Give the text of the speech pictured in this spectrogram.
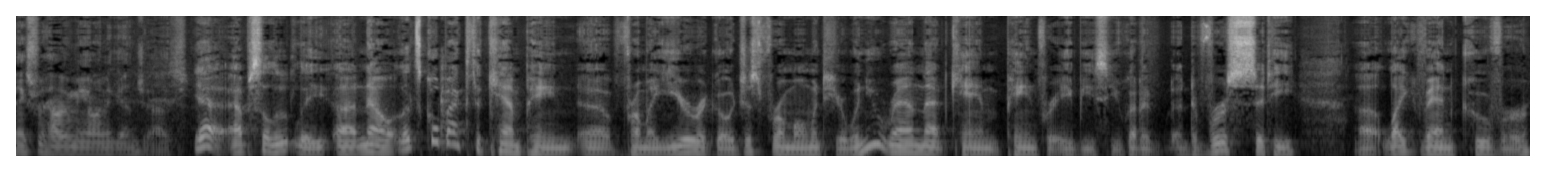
Thanks for having me on again, Jas. Yeah, absolutely. Uh, now, let's go back to the campaign uh, from a year ago, just for a moment here. When you ran that campaign for ABC, you've got a, a diverse city uh, like Vancouver.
